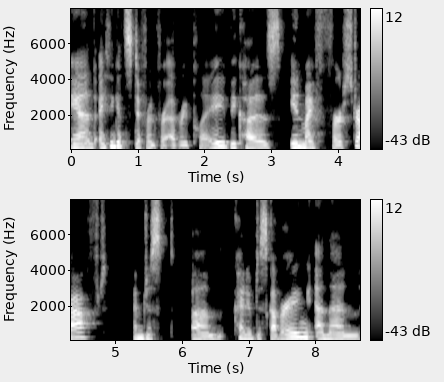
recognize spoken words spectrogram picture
And I think it's different for every play because in my first draft, I'm just um, kind of discovering. And then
